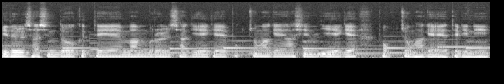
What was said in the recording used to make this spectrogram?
이들 자신도 그때에 만물을 자기에게 복종하게 하신 이에게 복종 하게 되리니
